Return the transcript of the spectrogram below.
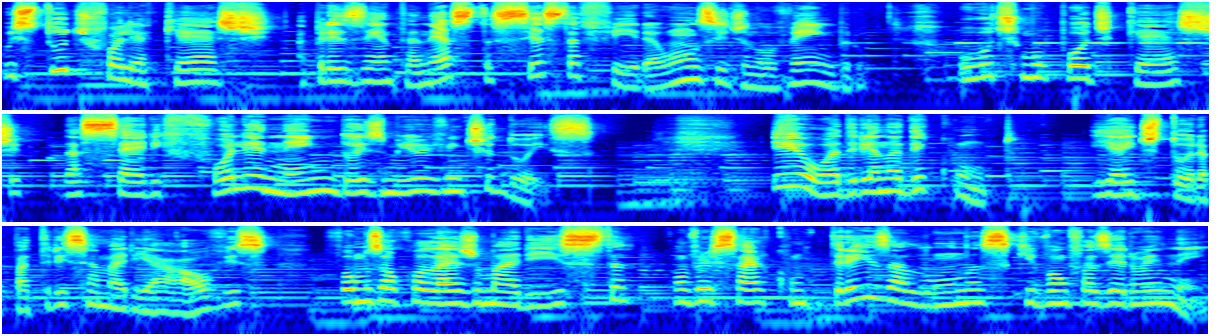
O Estúdio FolhaCast apresenta nesta sexta-feira, 11 de novembro, o último podcast da série Folha Enem 2022. Eu, Adriana Decunto, e a editora Patrícia Maria Alves fomos ao Colégio Marista conversar com três alunas que vão fazer o Enem.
